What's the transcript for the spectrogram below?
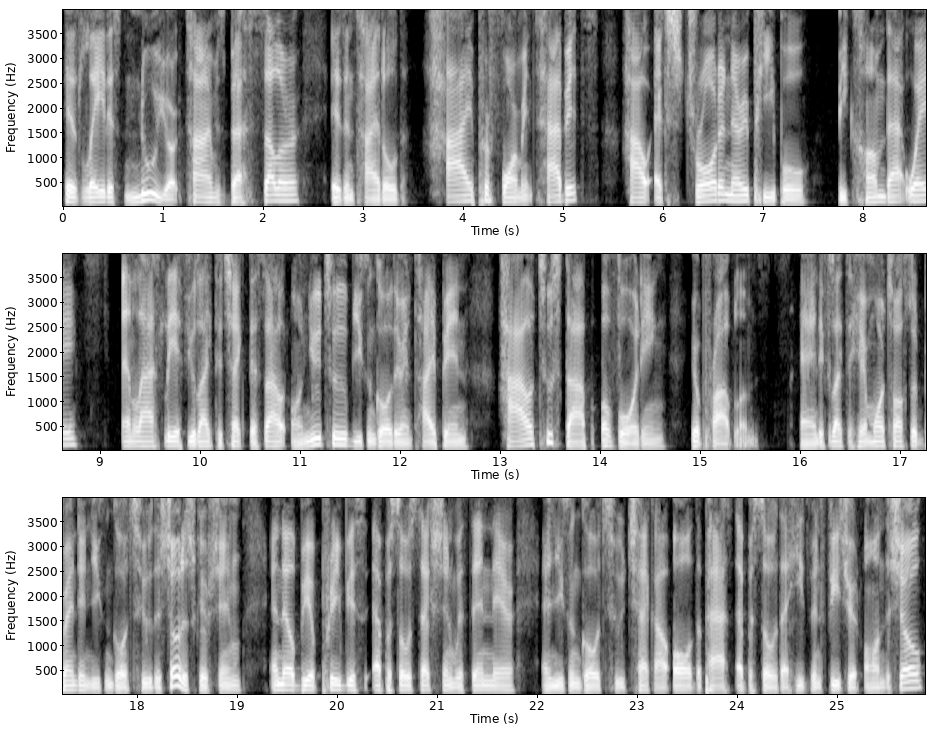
His latest New York Times bestseller is entitled High Performance Habits How Extraordinary People Become That Way. And lastly, if you'd like to check this out on YouTube, you can go there and type in How to Stop Avoiding Your Problems. And if you'd like to hear more talks with Brendon, you can go to the show description and there'll be a previous episode section within there. And you can go to check out all the past episodes that he's been featured on the show.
